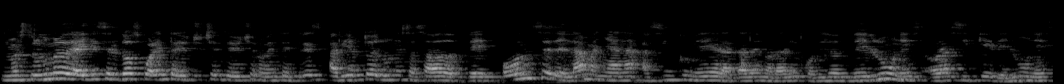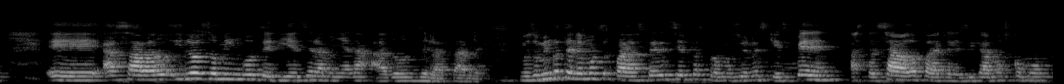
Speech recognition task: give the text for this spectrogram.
nuestro número de ahí es el 248-8893, abierto de lunes a sábado de 11 de la mañana a 5 y media de la tarde en horario corrido de lunes, ahora sí que de lunes eh, a sábado y los domingos de 10 de la mañana a 2 de la tarde. Los domingos tenemos para ustedes ciertas promociones que esperen hasta el sábado para que les digamos cómo,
